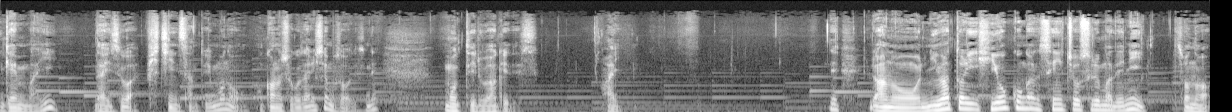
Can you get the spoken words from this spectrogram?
玄米大豆はフィチン酸というものを他の食材にしてもそうですね持っているわけです。はい、であの鶏ひよこが成長するまでにその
